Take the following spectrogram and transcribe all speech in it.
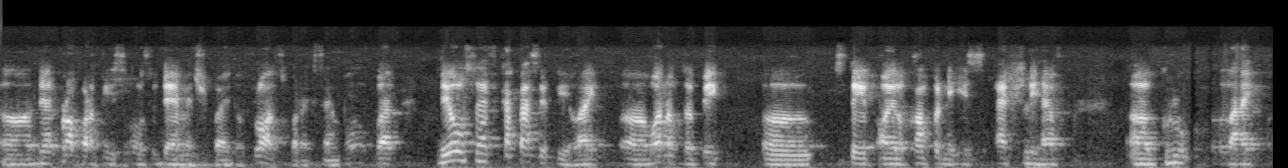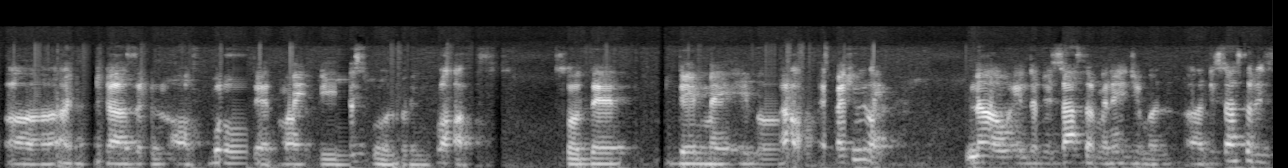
uh, their property is also damaged by the floods for example but they also have capacity like uh, one of the big state oil companies actually have a group like uh, a dozen of boats that might be useful during floods so that they may able to help especially like now in the disaster management uh, disaster is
